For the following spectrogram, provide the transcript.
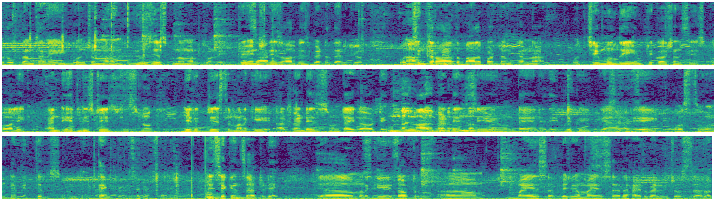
ప్రోగ్రామ్స్ అనేవి కొంచెం మనం యూజ్ చేసుకున్నాం అనుకోండి prevention is always better than cure వచ్చిన తర్వాత బాధపడడం కన్నా వచ్చే ముందు ఏం ప్రికాషన్స్ తీసుకోవాలి? అండ్ ఎర్లీ స్టేజెస్లో డిటెక్ట్ చేస్తే మనకి అడ్వాంటేజెస్ ఉంటాయి కాబట్టి అడ్వాంటేజెస్ ఏమేమి ఉంటాయి అనేది మీకు వస్తూ ఉంటే మీకు తెలుస్తుంది thank you three second Saturday. మనకి doctor Mahesh sir Bejaga Mahesh sir Hyderabad నుంచి వస్తారు.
